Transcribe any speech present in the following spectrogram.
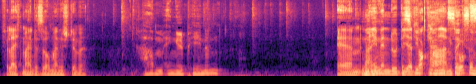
Vielleicht meint es auch meine Stimme. Haben Engel Penen? Ähm, Nein, nee, wenn du dir Dogma anguckst.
